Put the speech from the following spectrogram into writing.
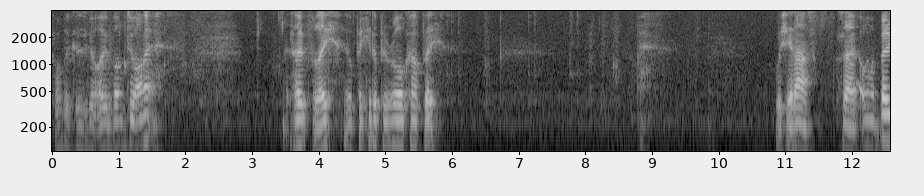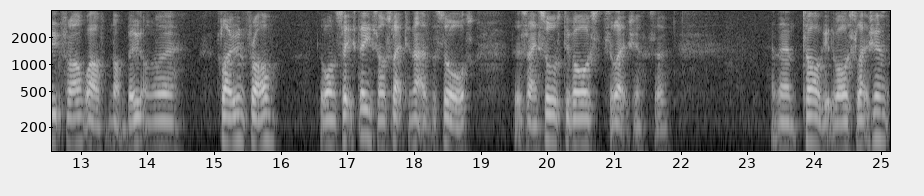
Probably because it's got Ubuntu on it. Let's hopefully it'll pick it up in raw copy. Which it has. So I'm going to boot from, well not boot, I'm going to clone from the 160 so I'm selecting that as the source. So it's saying source device selection so. And then target device selection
